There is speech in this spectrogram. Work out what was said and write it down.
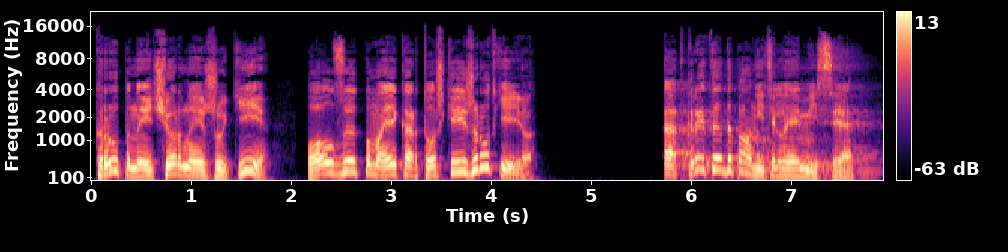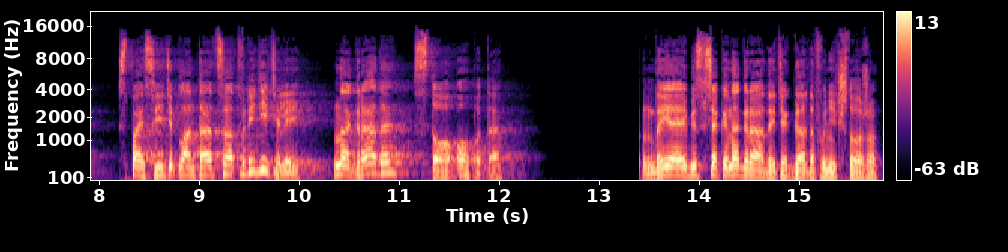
Крупные черные жуки ползают по моей картошке и жрут ее. Открыта дополнительная миссия. Спасите плантацию от вредителей. Награда 100 опыта. Да я и без всякой награды этих гадов уничтожу.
